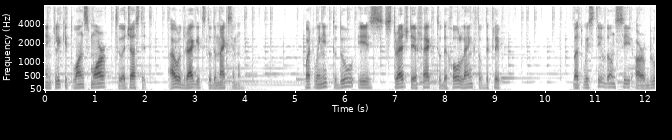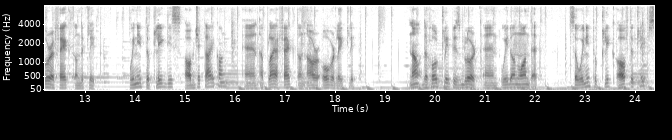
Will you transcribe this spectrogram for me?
and click it once more to adjust it. I will drag it to the maximum. What we need to do is stretch the effect to the whole length of the clip. But we still don't see our blur effect on the clip. We need to click this object icon and apply effect on our overlay clip. Now the whole clip is blurred and we don't want that. So we need to click off the clips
